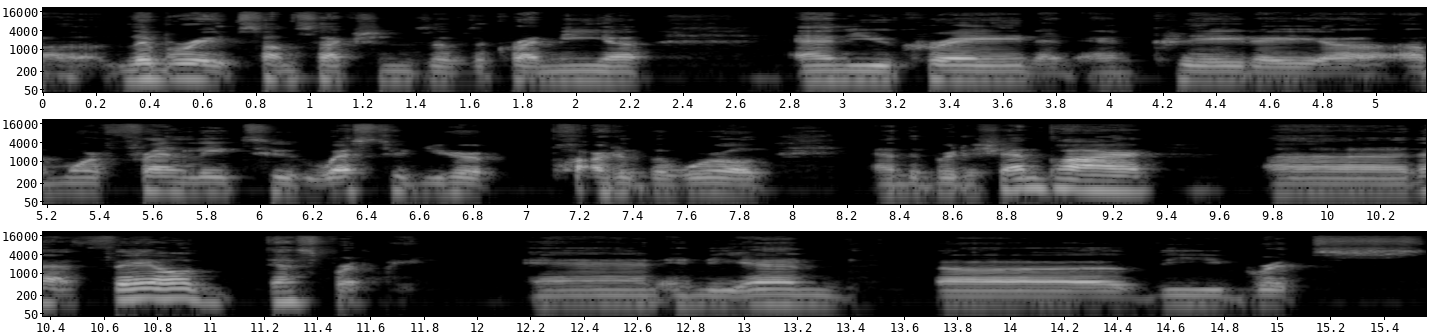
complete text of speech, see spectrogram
uh, liberate some sections of the Crimea and Ukraine and, and create a, uh, a more friendly to Western Europe part of the world and the British Empire uh, that failed desperately and in the end uh, the Brits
